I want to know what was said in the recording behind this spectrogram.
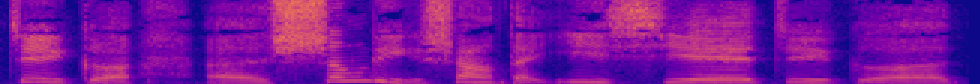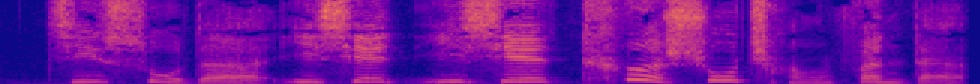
这个呃生理上的一些这个激素的一些一些特殊成分的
